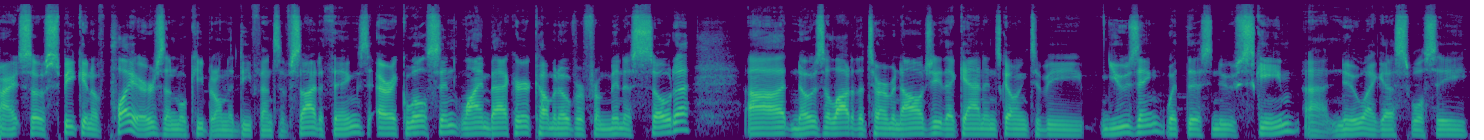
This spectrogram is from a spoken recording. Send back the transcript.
All right, so speaking of players, and we'll keep it on the defensive side of things, Eric Wilson, linebacker, coming over from Minnesota, uh, knows a lot of the terminology that Gannon's going to be using with this new scheme. Uh, new, I guess we'll see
